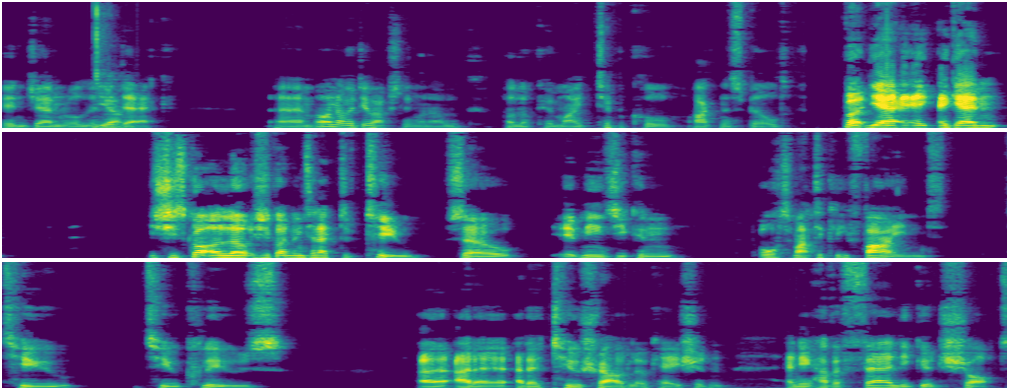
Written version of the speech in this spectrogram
in general in Yeah. the deck. Um, oh no, I do actually. When I look, I look at my typical Agnes build. But yeah, a- again, she's got a low. She's got an intellect of two, so it means you can automatically find two two clues uh, at a at a two shroud location, and you have a fairly good shot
